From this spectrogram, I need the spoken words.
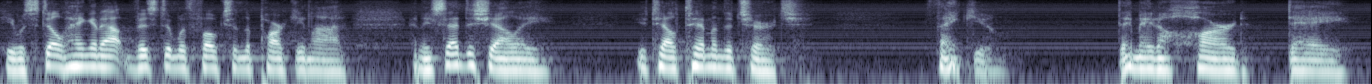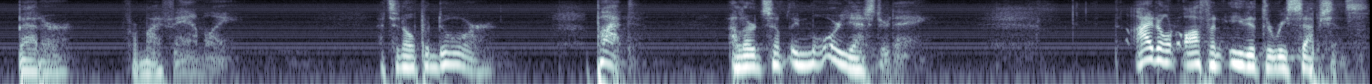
He was still hanging out, visiting with folks in the parking lot. And he said to Shelly, You tell Tim and the church, thank you. They made a hard day better for my family. That's an open door. But I learned something more yesterday. I don't often eat at the receptions.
